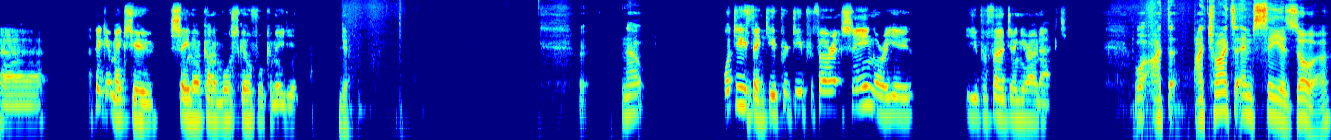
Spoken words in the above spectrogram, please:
Uh, I think it makes you seem a kind of more skillful comedian. Yeah. Now, what do you think? Do you do you prefer emceeing, or are you you prefer doing your own act? Well, I, I tried to MC as Zorro,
